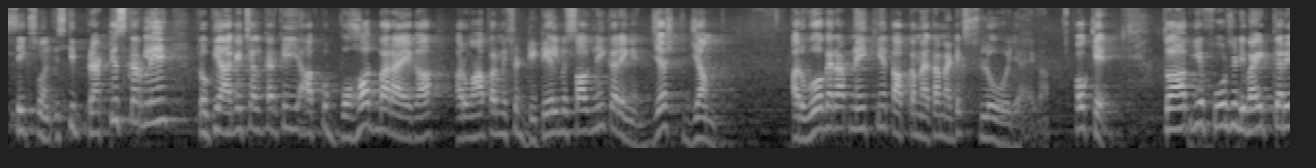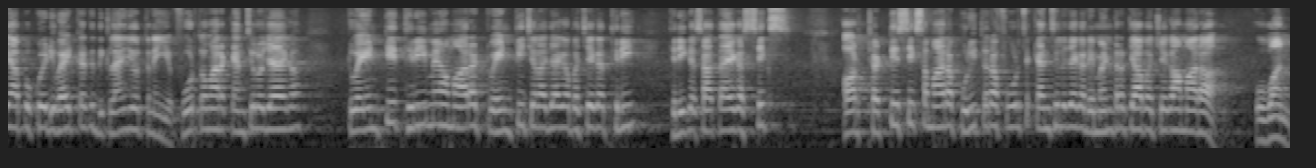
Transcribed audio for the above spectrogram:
six one इसकी प्रैक्टिस कर लें, क्योंकि आगे चल करके ये आपको बहुत बार आएगा और वहाँ पर हम इसे डिटेल में सॉल्व नहीं करेंगे। जस्ट जंप और वो अगर आप नहीं किए तो आपका मैथमेटिक्स स्लो हो जाएगा। ओके तो आप ये फोर से डिवाइड करें, आपको कोई डिवाइड करके दिखलाने की ज़रूरत नहीं है। फोर तो हमारा कैंसिल हो जाएगा। ट्वेंटी थ्री में हमारा ट्वेंटी चला जाएगा, बचेगा थ्री थ्री के साथ आएगा सिक्स और थर्टी सिक्स हमारा पूरी तरह फोर से कैंसिल हो जाएगा रिमाइंडर क्या बचेगा हमारा? वन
